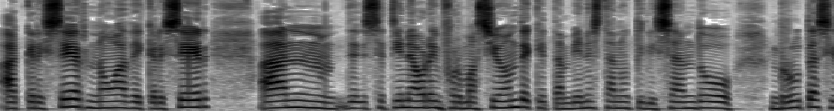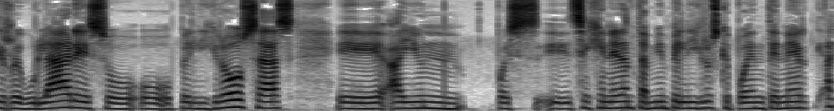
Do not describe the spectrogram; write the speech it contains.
a crecer, no a decrecer. Han, se tiene ahora información de que también están utilizando rutas irregulares o, peligrosas. Eh, hay un pues eh, se generan también peligros que pueden tener. ¿A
